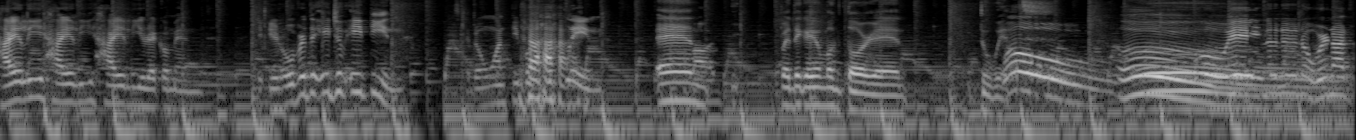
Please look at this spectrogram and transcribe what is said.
highly, highly, highly recommend if you're over the age of 18. I don't want people to complain. And Uh, pwede kayo mag-torrent. Do it. Whoa! Oh. Oh, hey, no, no, no, no. We're not.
